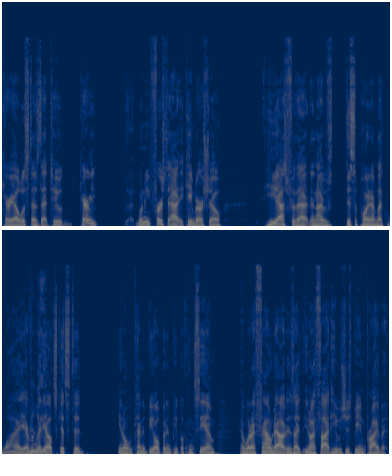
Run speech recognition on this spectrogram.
Cary Elwes does that too. Carrie, when he first he came to our show, he asked for that, and I was disappointed. I'm like, why? Everybody else gets to, you know, kind of be open and people can see him. And what I found out is, I you know, I thought he was just being private,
